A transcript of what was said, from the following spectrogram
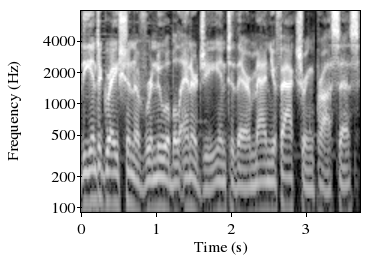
The integration of renewable energy into their manufacturing process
